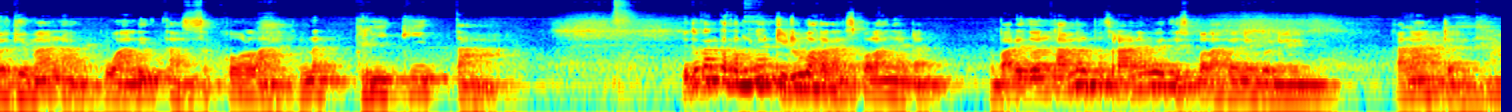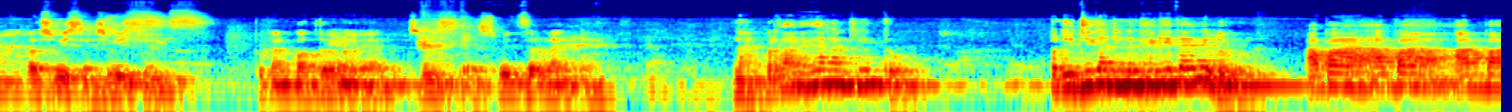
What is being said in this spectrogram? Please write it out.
bagaimana kualitas sekolah negeri kita? Itu kan ketemunya di luar kan sekolahnya kan. Pak Ridwan Kamil putranya di sekolah ini Kanada oh Swiss ya Swiss ya bukan Kotono ya Swiss ya Switzerland ya nah pertanyaannya kan gitu pendidikan di negeri kita ini loh apa apa apa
